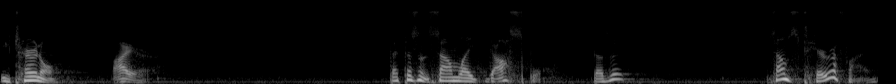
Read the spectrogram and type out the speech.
eternal fire. That doesn't sound like gospel, does it? Sounds terrifying.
